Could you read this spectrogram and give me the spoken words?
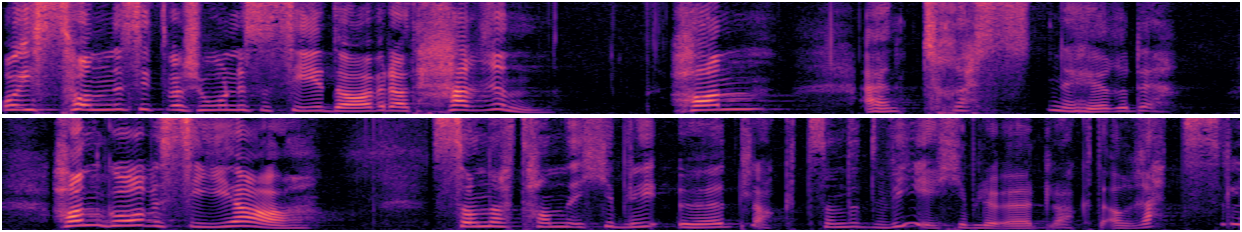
Og I sånne situasjoner så sier David at Herren, han er en trøstende hyrde. Han går ved sida sånn at han ikke blir ødelagt, sånn at vi ikke blir ødelagt av redsel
